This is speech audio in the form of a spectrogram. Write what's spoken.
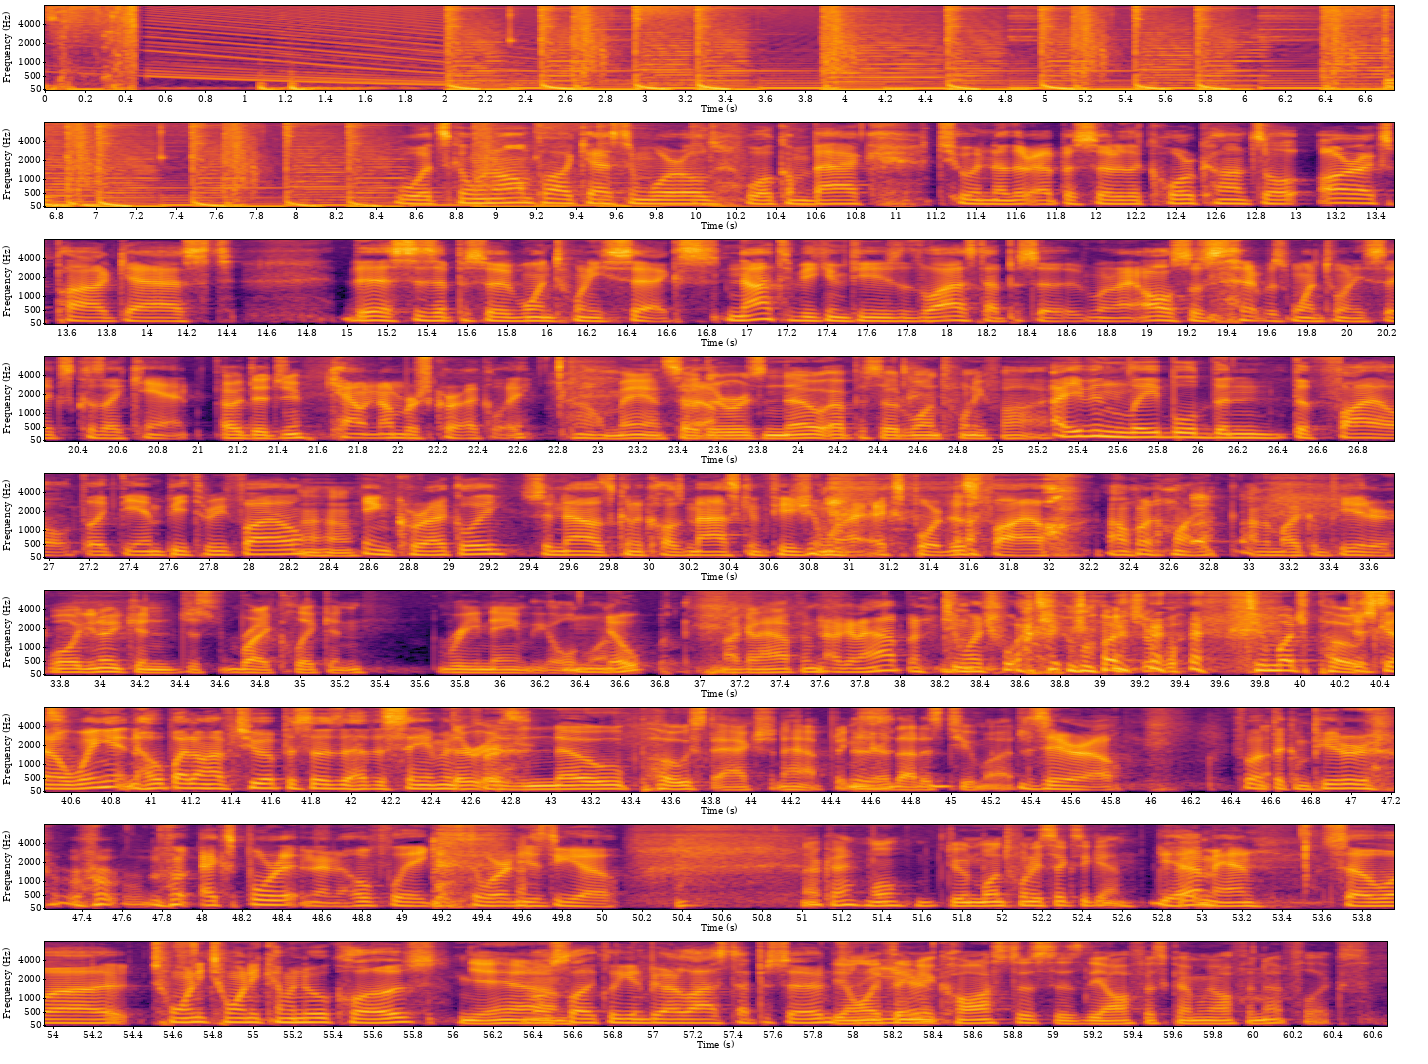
What's going on, podcasting world? Welcome back to another episode of the CorConsult RX podcast. This is episode 126, not to be confused with the last episode when I also said it was 126 because I can't Oh, did you? count numbers correctly. Oh man, so there was no episode 125. I even labeled the the file, like the MP3 file, uh-huh. incorrectly. So now it's going to cause mass confusion when I export this file on my onto my computer. well, you know you can just right click and rename the old one. Nope, Not gonna happen. not going to happen. Too much work. too much too much post. Just going to wing it and hope I don't have two episodes that have the same. there info. is no post action happening here. That is too much. Zero. So let the computer export it, and then hopefully it gets to where it needs to go. Okay, well, doing 126 again. Yeah, man. So uh, 2020 coming to a close. Yeah. Most likely going to be our last episode. the only thing it cost us is The Office coming off of Netflix.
